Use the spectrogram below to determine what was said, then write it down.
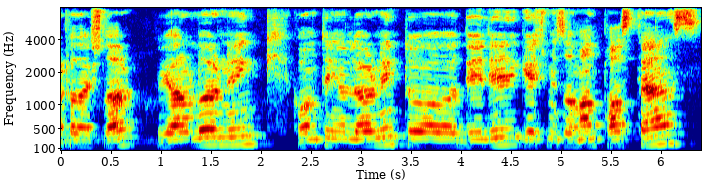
arkadaşlar. We are learning, continue learning to dili geçmiş zaman past tense.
